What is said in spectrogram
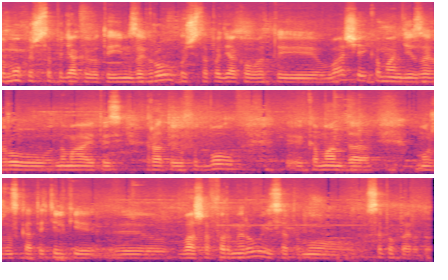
Тому хочеться подякувати їм за гру, хочеться подякувати вашій команді за гру. Намагаєтесь грати у футбол. Е, Команда, можна сказати, тільки е, ваша формирується, тому все попереду.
